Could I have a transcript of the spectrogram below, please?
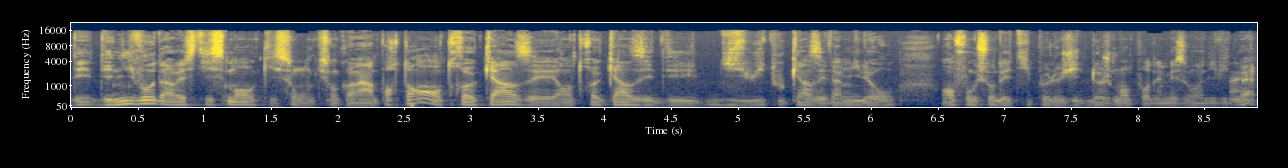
des, niveaux d'investissement qui sont, qui sont quand même importants, entre 15 et, entre 15 et 18 ou 15 et 20 000 euros en fonction des typologies de logements pour des maisons individuelles.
